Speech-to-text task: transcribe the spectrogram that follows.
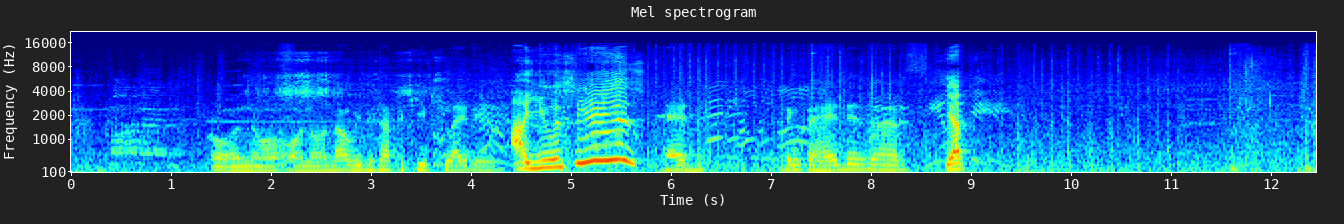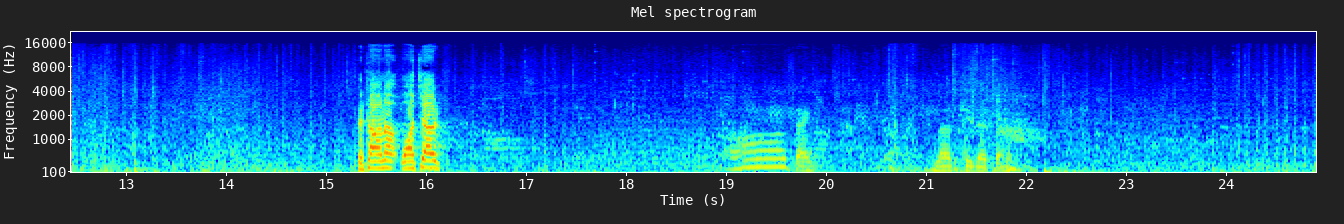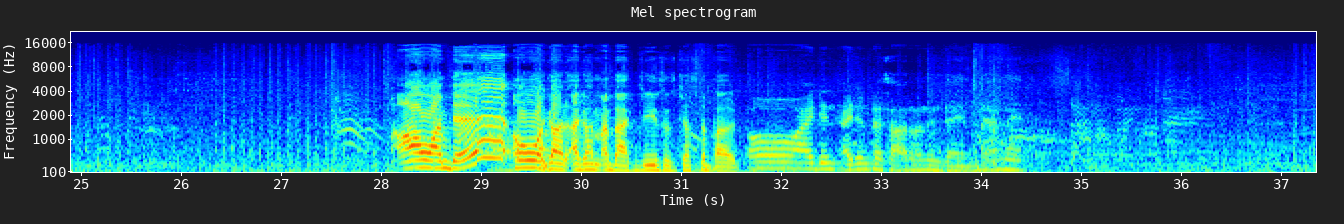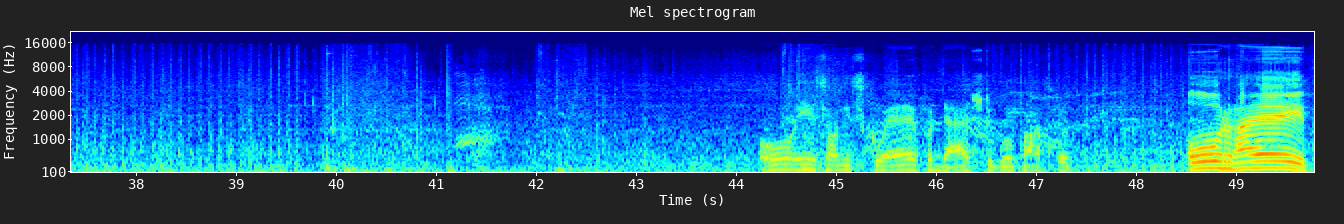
Oh no, oh no, now we just have to keep sliding. Are you serious? Head. I think the head is uh Yep. Katana, watch out! Oh thanks. Now see that one. Oh, I'm dead! Oh my god, I got my back. Jesus, just about. Oh I didn't I didn't press R1 in time, damn it. Oh, he saw the square for dash to go faster. Alright.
